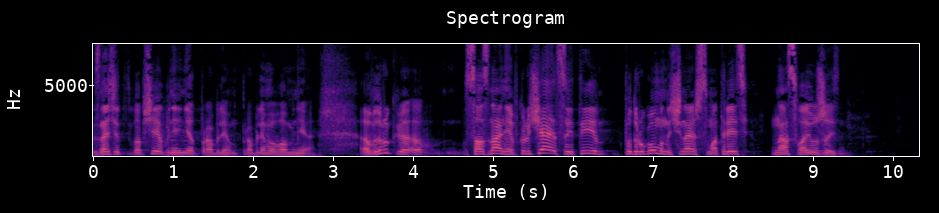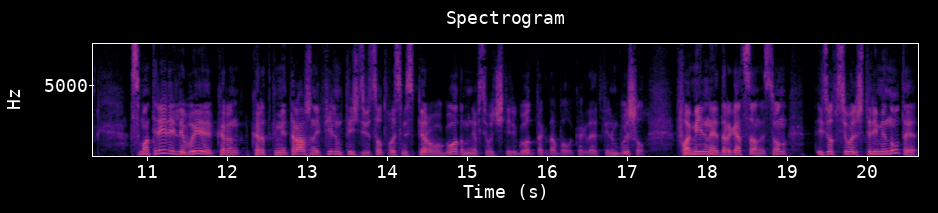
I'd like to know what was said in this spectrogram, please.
Значит, вообще в ней нет проблем, проблема во мне. А вдруг э, сознание включается, и ты по-другому начинаешь смотреть на свою жизнь. Смотрели ли вы короткометражный фильм 1981 года, мне всего 4 года тогда было, когда этот фильм вышел, «Фамильная драгоценность». Он идет всего лишь 3 минуты.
